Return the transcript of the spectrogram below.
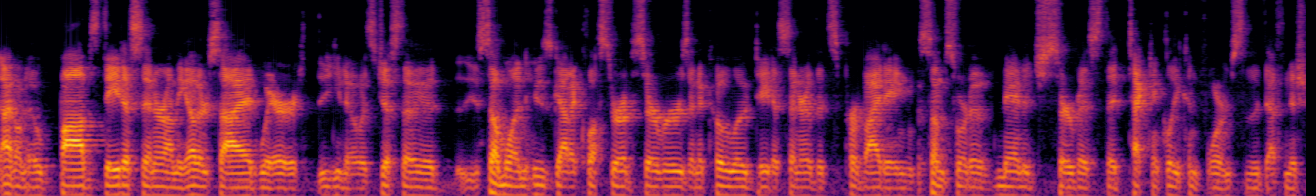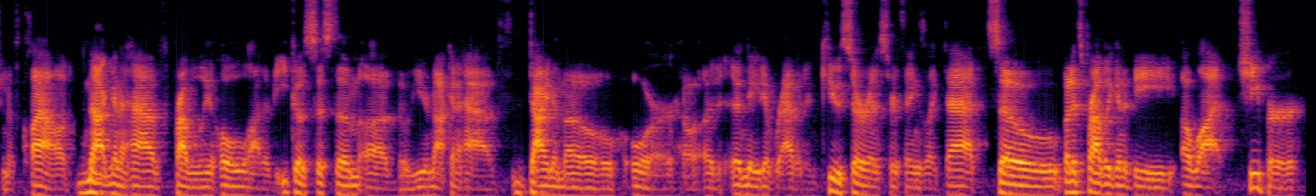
I don't know, Bob's data center on the other side where, you know, it's just a someone who's got a cluster of servers and a colo data center that's providing some sort of managed service that technically conforms to the definition of cloud. Not going to have probably a whole lot of ecosystem of you're not going to have Dynamo or a, a native RabbitMQ service or things like that. So, but it's probably going to be a lot cheaper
